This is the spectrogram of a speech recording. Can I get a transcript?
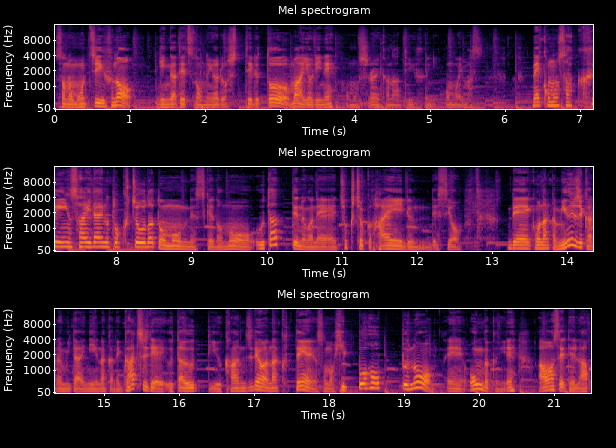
そのモチーフの銀河鉄道の夜を知ってると、まあよりね、面白いかなというふうに思います。ね、この作品最大の特徴だと思うんですけども、歌っていうのがね、ちょくちょく入るんですよ。で、こうなんかミュージカルみたいになんかね、ガチで歌うっていう感じではなくて、そのヒップホップの、えー、音楽にね、合わせてラッ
